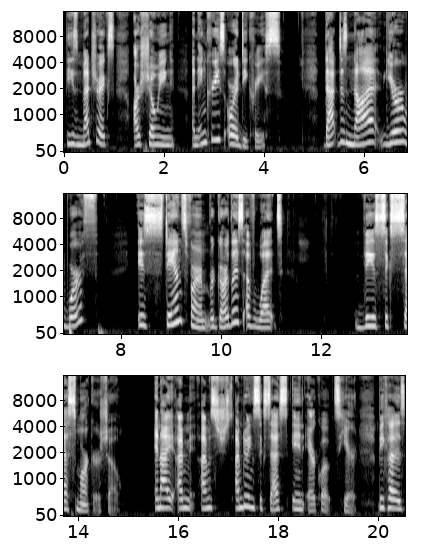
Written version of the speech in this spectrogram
these metrics are showing an increase or a decrease. That does not your worth is stands firm regardless of what these success markers show. And I I'm I'm I'm doing success in air quotes here because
